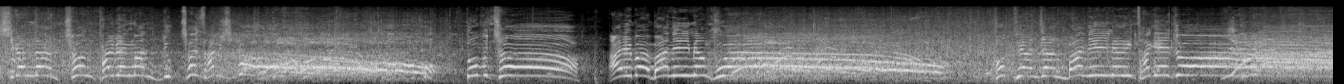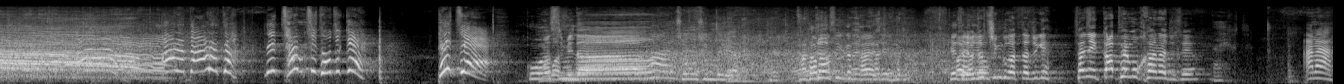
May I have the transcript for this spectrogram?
시간당 1,800만 6,030원 또 붙여! 알바 만 1명 구하! 커피 한 잔만 1명이 타게 해줘! 알았다 알았다. 내 참치 더 줄게. 됐지? 고맙습니다. 좋으신 분이야. 다 먹었으니까 가야지 아? 여자친구 갖다 주게. 사장님 카페 모카 하나 주세요. 알아.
